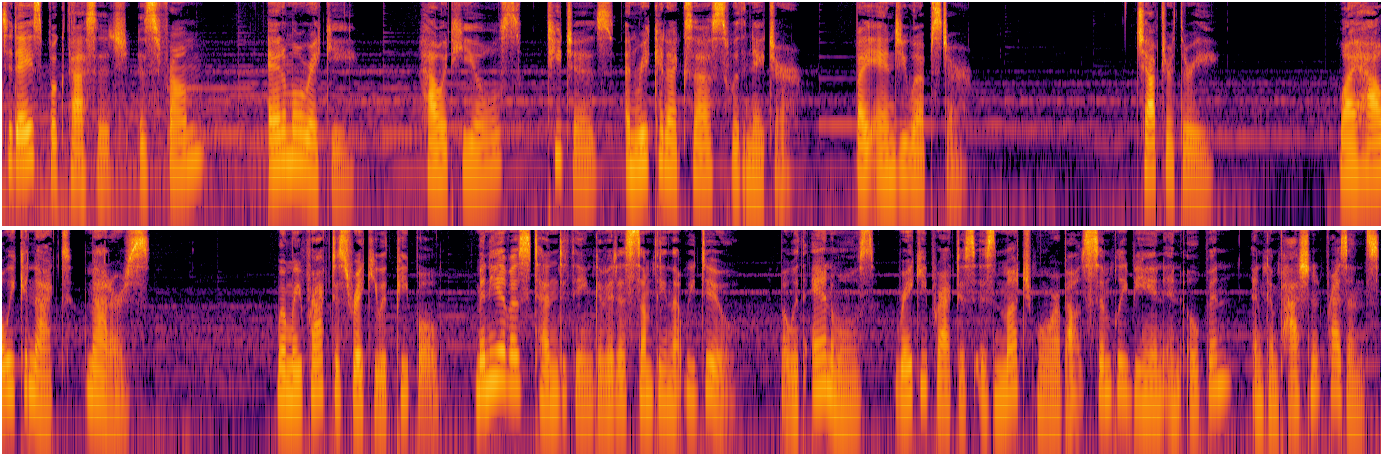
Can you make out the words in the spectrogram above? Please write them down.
Today's book passage is from Animal Reiki How It Heals, Teaches, and Reconnects Us with Nature by Angie Webster. Chapter 3 Why How We Connect Matters. When we practice Reiki with people, many of us tend to think of it as something that we do. But with animals, Reiki practice is much more about simply being an open and compassionate presence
